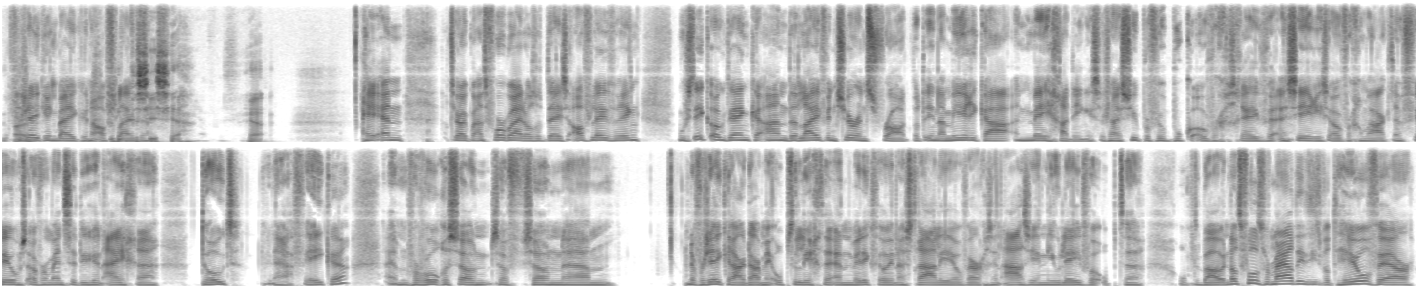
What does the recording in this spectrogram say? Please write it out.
Verzekering bij je kunnen afsluiten. precies, ja. Ja. Hey, en terwijl ik me aan het voorbereiden was op deze aflevering, moest ik ook denken aan de life insurance fraud, wat in Amerika een mega ding is. Er zijn superveel boeken over geschreven en series over gemaakt en films over mensen die hun eigen dood nou ja, faken. En vervolgens zo'n zo, ehm, de verzekeraar daarmee op te lichten en weet ik veel in Australië of ergens in Azië een nieuw leven op te, op te bouwen. En dat voelt voor mij altijd iets wat heel ver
